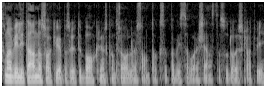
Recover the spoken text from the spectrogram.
Sen har vi lite andra saker vi har på slutet, bakgrundskontroller och sånt också på vissa av våra tjänster så då är det såklart vi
